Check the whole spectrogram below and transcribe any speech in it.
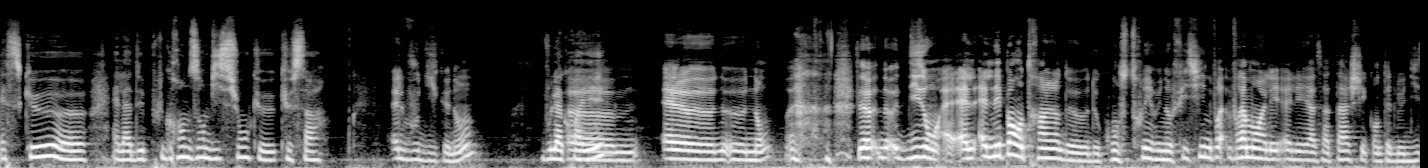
Est-ce que elle a des plus grandes ambitions que, que ça? Elle vous dit que non. Vous la croyez? Euh, non. Disons, elle, n'est pas en train de, construire une officine. Vraiment, elle est, à sa tâche et quand elle le dit,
